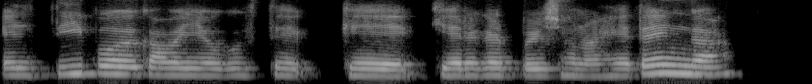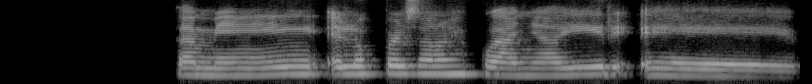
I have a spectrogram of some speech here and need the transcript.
el tipo de cabello que usted que quiere que el personaje tenga. También en los personajes puede añadir eh,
